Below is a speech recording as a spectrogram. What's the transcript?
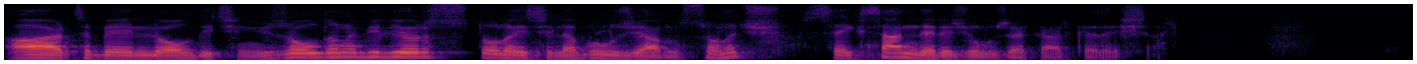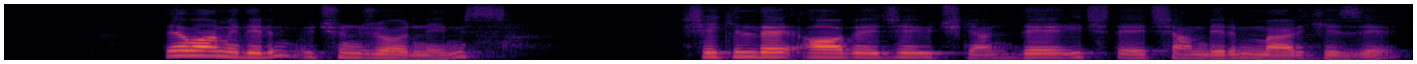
A artı B 50 olduğu için 100 olduğunu biliyoruz. Dolayısıyla bulacağımız sonuç 80 derece olacak arkadaşlar. Devam edelim. Üçüncü örneğimiz. Şekilde ABC üçgen, D iç D çemberin merkezi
